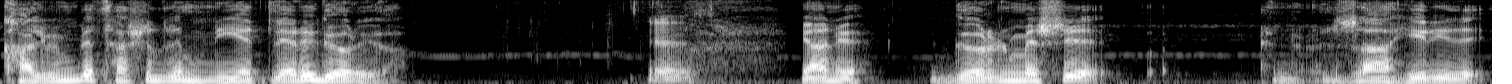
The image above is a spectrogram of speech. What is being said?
kalbimde taşıdığım niyetleri görüyor. Evet. Yani görülmesi zahiri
